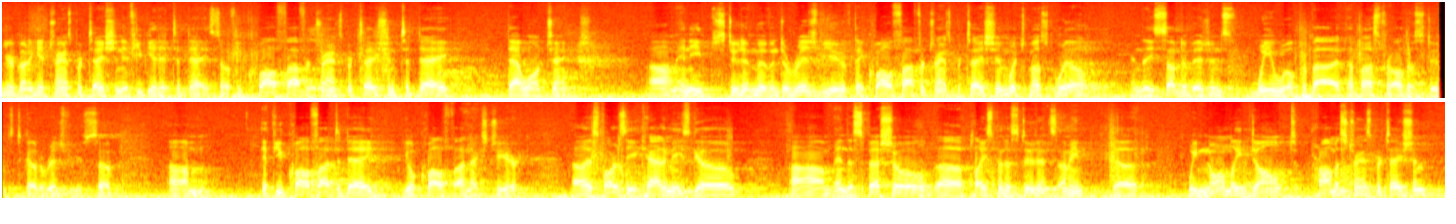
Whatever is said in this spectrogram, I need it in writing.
you're going to get transportation if you get it today. So if you qualify for transportation today, that won't change. Um, Any student moving to Ridgeview, if they qualify for transportation, which most will, in these subdivisions, we will provide a bus for all those students to go to Ridgeview. So um, if you qualify today, you'll qualify next year. Uh, As far as the academies go, um, and the special uh, placement of students, I mean, the- we normally don't promise transportation,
